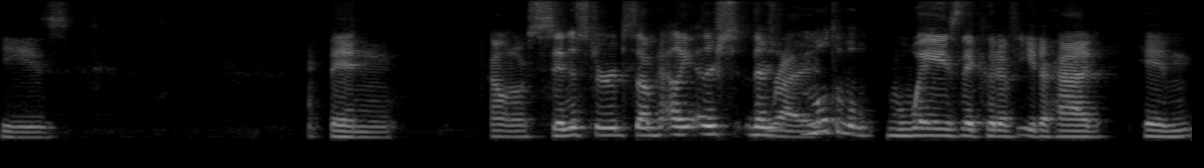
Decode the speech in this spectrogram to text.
he's been I don't know, sinistered somehow. Like there's there's Right. multiple ways they could have either had him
